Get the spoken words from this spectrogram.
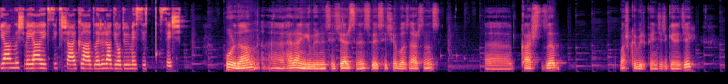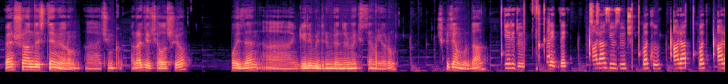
Yanlış veya eksik şarkı adları radyo düğmesi seç. Buradan e, herhangi birini seçersiniz ve seçe basarsınız. E, karşınıza başka bir pencere gelecek. Ben şu anda istemiyorum. E, çünkü radyo çalışıyor. O yüzden e, geri bildirim göndermek istemiyorum. Çıkacağım buradan. Geri düğüm. Reddet. Araz 103. Baku. Ara. Bak. Ara.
